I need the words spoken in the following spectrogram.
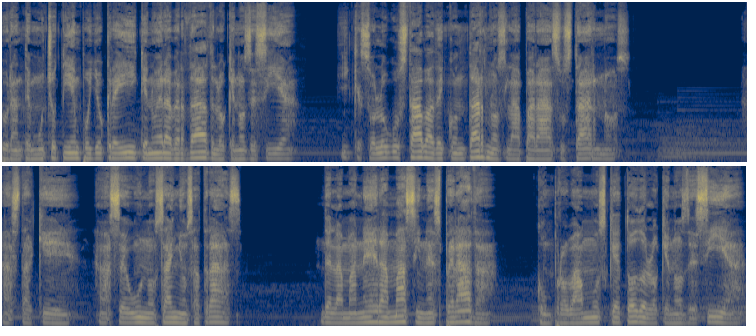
Durante mucho tiempo yo creí que no era verdad lo que nos decía y que solo gustaba de contárnosla para asustarnos. Hasta que, hace unos años atrás, de la manera más inesperada, comprobamos que todo lo que nos decía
